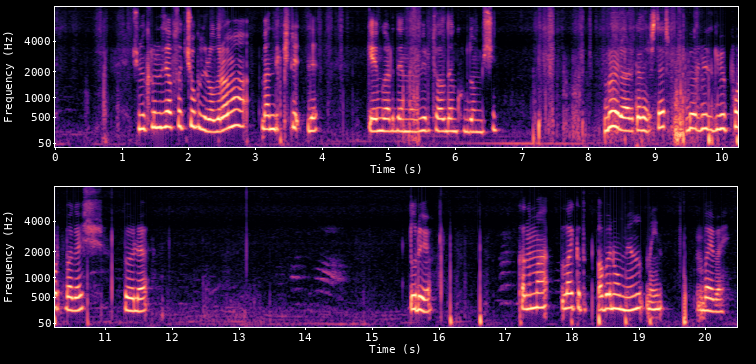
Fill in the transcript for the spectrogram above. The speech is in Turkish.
Şunu kırmızı yapsak çok güzel olur ama ben de kilitli. Game Garden'la virtualden kurduğum şey. Böyle arkadaşlar. Gördüğünüz gibi port bagaj. Böyle. Duruyor. Kanalıma like atıp abone olmayı unutmayın. Bay bay.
